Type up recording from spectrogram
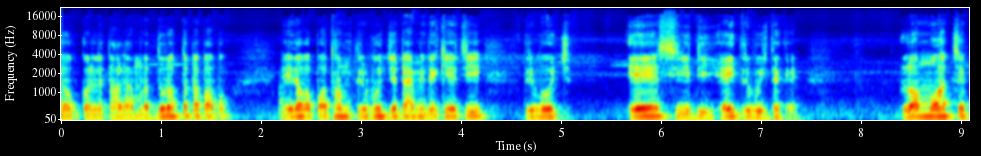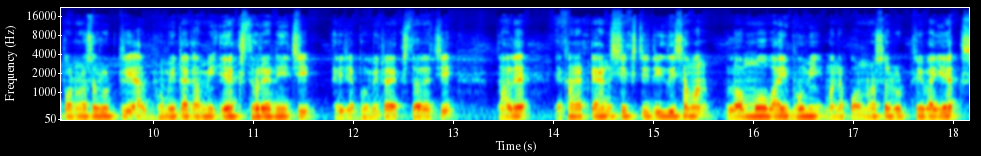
যোগ করলে তাহলে আমরা দূরত্বটা পাবো। এই দেখো, প্রথম ত্রিভুজ যেটা আমি দেখিয়েছি, ত্রিভুজ এ সি ডি এই ত্রিভুজ থেকে। লম্ব হচ্ছে পনেরোশো রুট থ্রি আর ভূমিটাকে আমি এক্স ধরে নিয়েছি। এই যে ভূমিটা এক্স ধরেছি, তাহলে এখানে টেন সিক্সটি ডিগ্রি সমান লম্ব বাই ভূমি মানে পনেরোশো রুট থ্রি বাই এক্স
